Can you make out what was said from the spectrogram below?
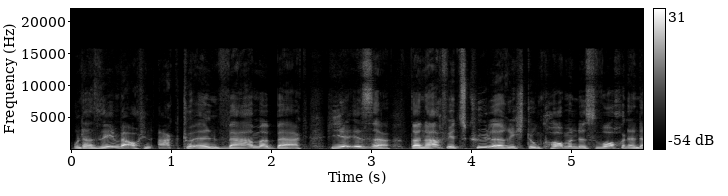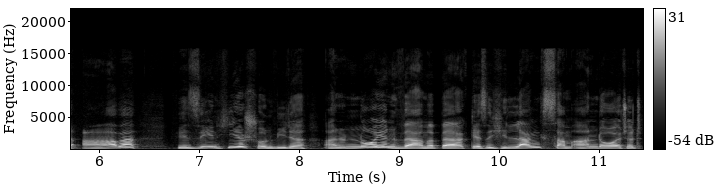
und da sehen wir auch den aktuellen Wärmeberg. Hier ist er. Danach wird es kühler Richtung kommendes Wochenende. Aber wir sehen hier schon wieder einen neuen Wärmeberg, der sich langsam andeutet.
